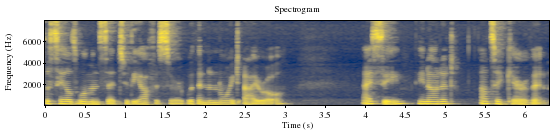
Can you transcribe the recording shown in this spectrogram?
the saleswoman said to the officer with an annoyed eye roll. I see, he nodded. I'll take care of it.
